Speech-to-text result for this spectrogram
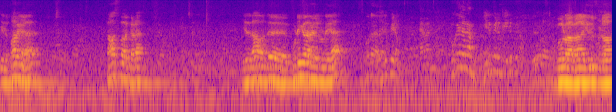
இது பாருங்க. டாஸ்மாக் கடை. இதுதான் வந்து குடிகாரர்களுடைய கூடாரம் இருப்பிடம்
